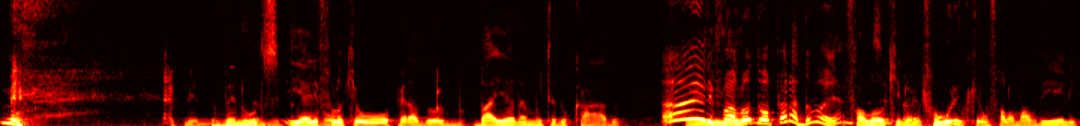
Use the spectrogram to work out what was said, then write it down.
Me- menudos. é e aí ele falou que o operador baiano é muito educado. Ah, ele falou do operador baiano. Falou que sei não, foi o único que não falou mal dele.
